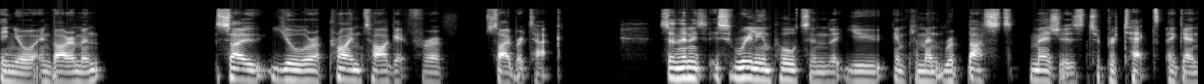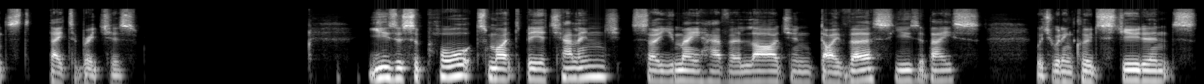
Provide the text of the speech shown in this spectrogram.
in your environment. So you're a prime target for a cyber attack. So then it's, it's really important that you implement robust measures to protect against data breaches. User support might be a challenge. So you may have a large and diverse user base, which would include students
